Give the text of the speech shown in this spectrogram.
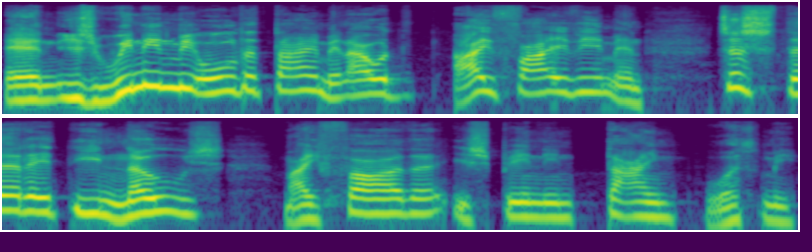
and he's winning me all the time. And I would high five him, and just that he knows my father is spending time with me.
